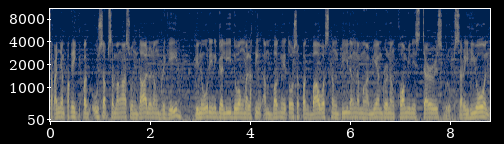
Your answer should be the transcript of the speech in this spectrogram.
Sa kanyang pakikipag-usap sa mga sundalo ng brigade, pinuri ni Galido ang malaking ambag nito sa pagbawas ng bilang ng mga miyembro ng communist terrorist group sa rehiyon.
